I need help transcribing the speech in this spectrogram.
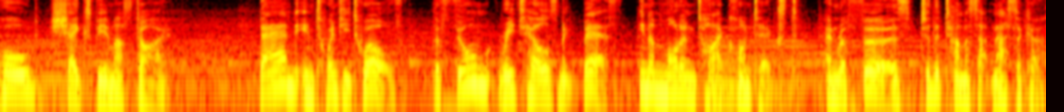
called Shakespeare Must Die. Banned in 2012, the film retells Macbeth in a modern Thai context and refers to the Thammasat massacre.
